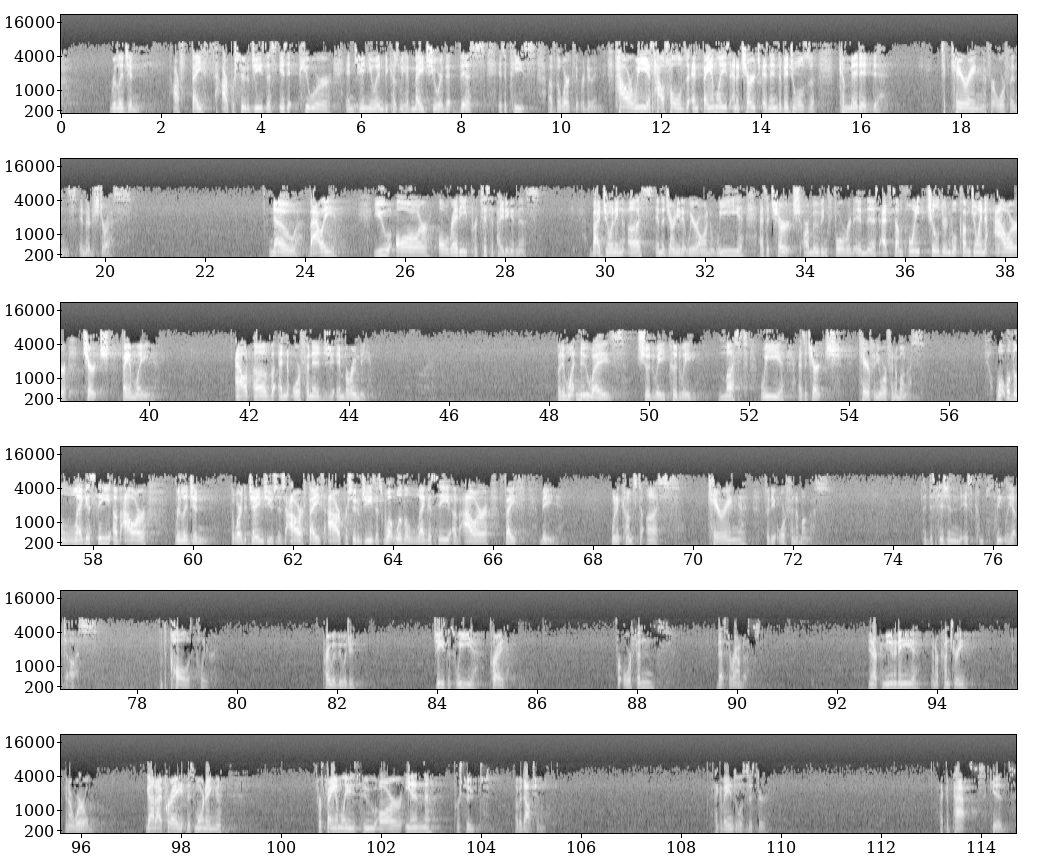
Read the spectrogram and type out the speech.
religion, our faith, our pursuit of Jesus, is it pure and genuine because we have made sure that this is a piece of the work that we're doing? How are we as households and families and a church and individuals committed to caring for orphans in their distress? No, Valley, you are already participating in this by joining us in the journey that we're on. We as a church are moving forward in this. At some point, children will come join our church family out of an orphanage in Burundi. But in what new ways should we, could we, must we as a church care for the orphan among us? What will the legacy of our religion, the word that James uses, our faith, our pursuit of Jesus, what will the legacy of our faith be when it comes to us caring for the orphan among us? The decision is completely up to us, but the call is clear. Pray with me, would you? Jesus, we pray for orphans that surround us. In our community, in our country, in our world. God, I pray this morning for families who are in pursuit of adoption. Think of Angela's sister. Think of Pat's kids.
